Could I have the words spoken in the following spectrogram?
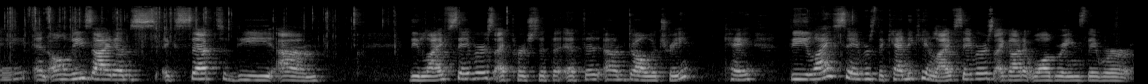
Okay, and all these items except the um, the lifesavers I purchased at the at the um, Dollar Tree. Okay, the lifesavers, the candy cane lifesavers, I got at Walgreens. They were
